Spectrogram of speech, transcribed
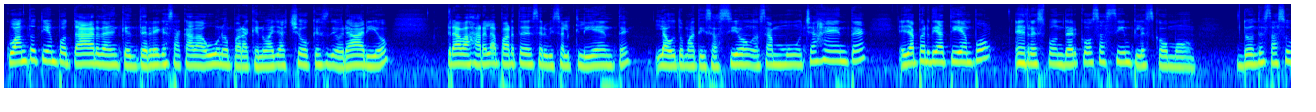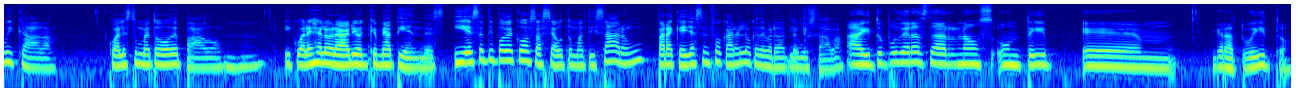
cuánto tiempo tarda en que entregues a cada uno para que no haya choques de horario trabajar la parte de servicio al cliente, la automatización, o sea, mucha gente, ella perdía tiempo en responder cosas simples como ¿dónde estás ubicada? ¿Cuál es tu método de pago? ¿Y cuál es el horario en que me atiendes? Y ese tipo de cosas se automatizaron para que ella se enfocara en lo que de verdad le gustaba. Ahí tú pudieras darnos un tip em, gratuito,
